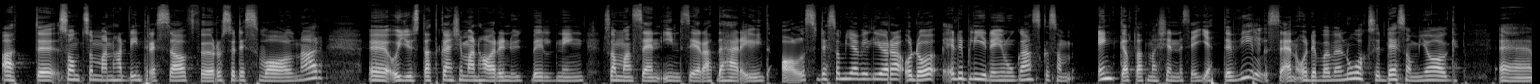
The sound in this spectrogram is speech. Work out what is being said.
att eh, sånt som man hade intresse av förr, så det svalnar. Eh, och just att kanske man har en utbildning som man sen inser att det här är ju inte alls det som jag vill göra. Och då är det, blir det ju nog ganska som enkelt att man känner sig jättevilsen. Och det var väl nog också det som jag eh,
